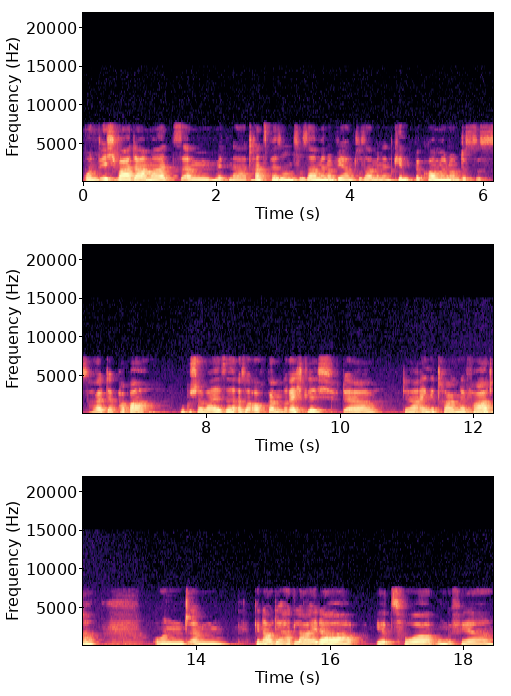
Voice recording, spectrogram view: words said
Und ich war damals ähm, mit einer Transperson zusammen und wir haben zusammen ein Kind bekommen und das ist halt der Papa, logischerweise. Also auch ganz rechtlich der, der eingetragene Vater. Und ähm, genau, der hat leider jetzt vor ungefähr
